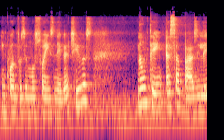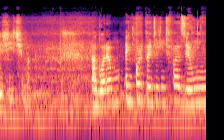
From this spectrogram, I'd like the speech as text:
enquanto as emoções negativas não têm essa base legítima. Agora é importante a gente fazer um,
